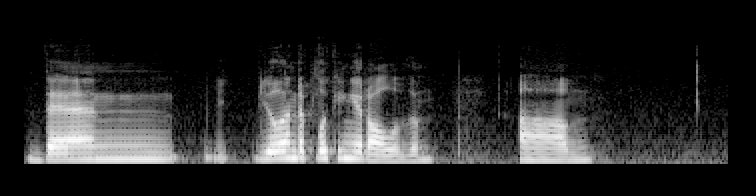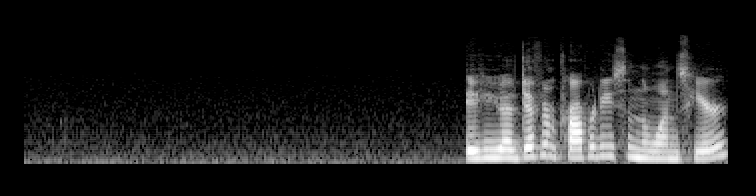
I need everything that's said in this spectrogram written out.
then you'll end up looking at all of them. Um, if you have different properties than the ones here,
